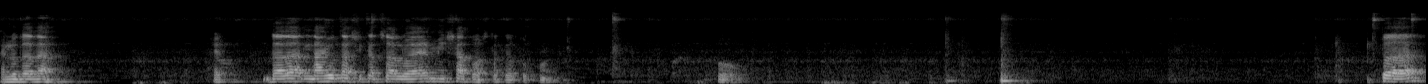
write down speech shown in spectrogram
हॅलो दादा. दादा लाईव्ह तासिका चालू आहे. मी सात वाजता करतो फोन हो. तर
